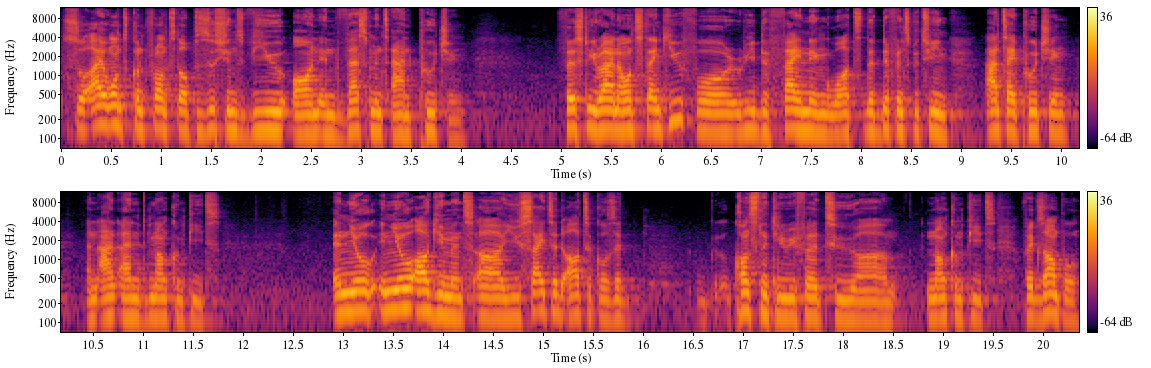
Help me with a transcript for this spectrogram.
So I want to confront the opposition's view on investment and poaching. Firstly, Ryan, I want to thank you for redefining what the difference between anti-poaching and, and, and non-compete. In your, in your arguments, uh, you cited articles that constantly referred to um, non-compete. For example,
